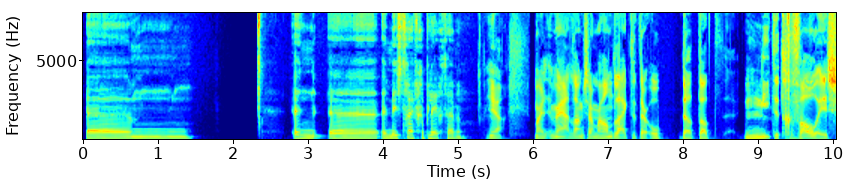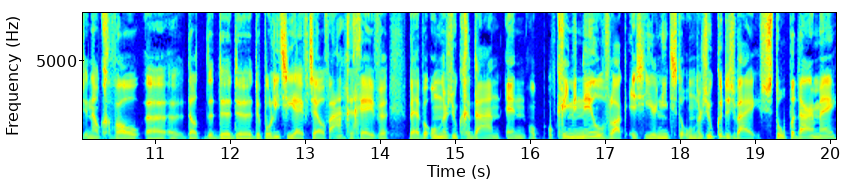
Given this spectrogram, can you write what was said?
ehm, een, eh, een misdrijf gepleegd hebben. Ja, maar, maar ja, langzamerhand lijkt het erop dat dat niet het geval is. In elk geval uh, dat de, de, de, de politie heeft zelf aangegeven. We hebben onderzoek gedaan en op, op crimineel vlak is hier niets te onderzoeken. Dus wij stoppen daarmee.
